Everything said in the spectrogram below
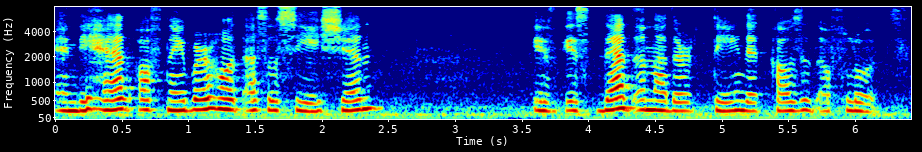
and the head of neighborhood association if is that another thing that caused a floods.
